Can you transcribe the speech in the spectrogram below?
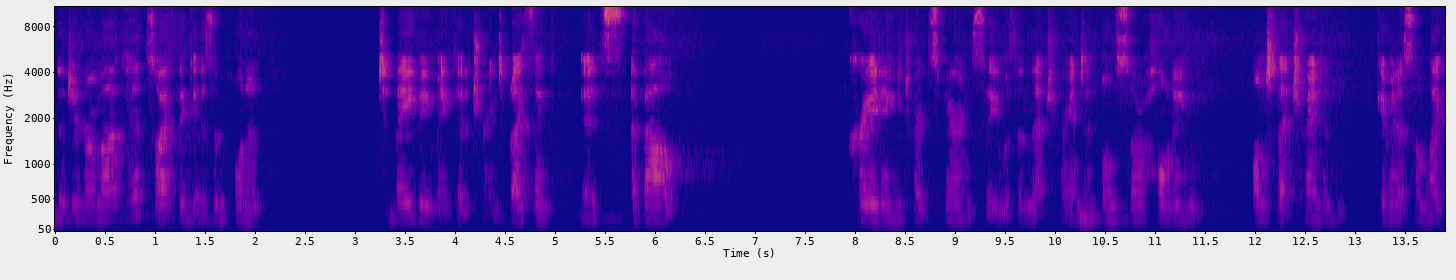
the Mm. general market. So I think it is important to maybe make it a trend, but I think it's about creating transparency within that trend and Mm. also holding onto that trend and giving it some like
